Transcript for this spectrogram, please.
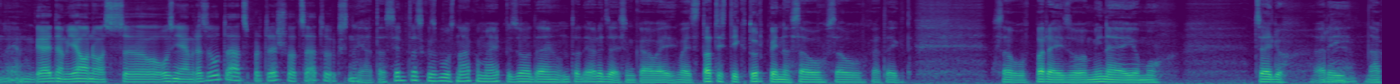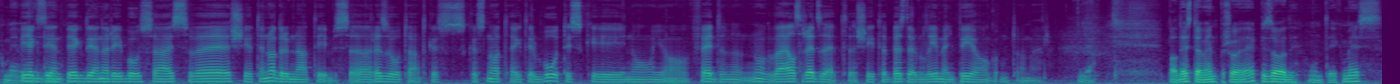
Jā, gaidām jaunos uh, uzņēmuma rezultātus par trešo ceturksni. Jā, tas ir tas, kas būs nākamajā epizodē. Tad jau redzēsim, kā vai, vai statistika turpina savu, savu, teikt, savu pareizo minējumu ceļu arī Jā. nākamajā gadā. Piektdien, piekdien arī būs ASV šie nodarbinātības uh, rezultāti, kas, kas noteikti ir būtiski. Nu, jo Fed nu, vēlas redzēt šī bezdarba līmeņa pieaugumu. Tomēr. Jā. Paldies tev par šo epizodi un tiekamies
